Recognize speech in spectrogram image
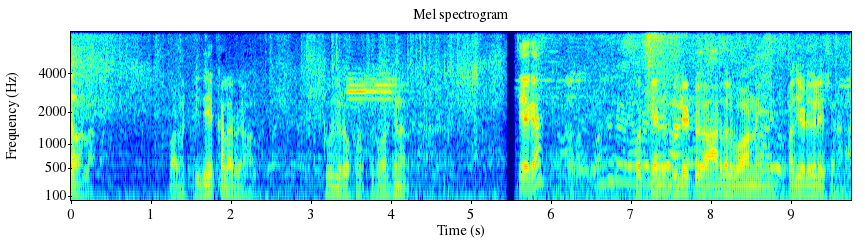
కావాలా? వాళ్ళకి ఇదే కలర్ కావాలి? Two zero four three original. కొత్తగా కొత్త అండి బుల్లెట్ ఆరుదలు బాగున్నాయి. పదిహేడు వేలు వేసారంట.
